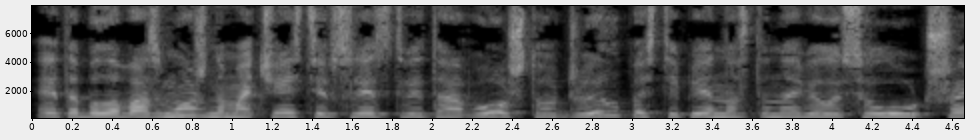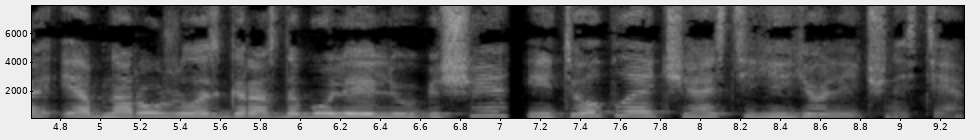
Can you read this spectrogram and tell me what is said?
Это было возможным отчасти вследствие того, что Джилл постепенно становилась лучше и обнаружилась гораздо более любящая и теплая часть ее личности.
